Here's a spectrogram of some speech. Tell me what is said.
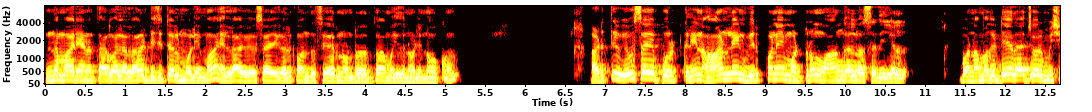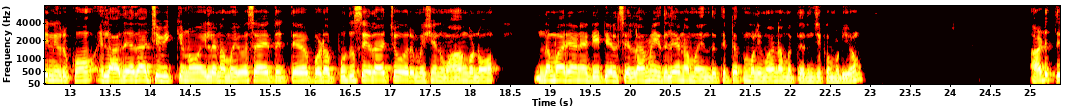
இந்த மாதிரியான தகவல் எல்லாம் டிஜிட்டல் மூலிமா எல்லா விவசாயிகளுக்கும் வந்து சேரணுன்றது தான் இதனுடைய நோக்கம். அடுத்து விவசாய பொருட்களின் ஆன்லைன் விற்பனை மற்றும் வாங்கல் வசதிகள். இப்போ நம்மக்கிட்டே ஏதாச்சும் ஒரு மிஷின் இருக்கும் இல்லை அது ஏதாச்சும் விற்கணும் இல்லை நம்ம விவசாயத்துக்கு தேவைப்பட புதுசு ஏதாச்சும் ஒரு மிஷின் வாங்கணும் இந்த மாதிரியான டீட்டெயில்ஸ் எல்லாமே இதுலேயே நம்ம இந்த திட்டத்து மூலிமா நம்ம தெரிஞ்சுக்க முடியும். அடுத்து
